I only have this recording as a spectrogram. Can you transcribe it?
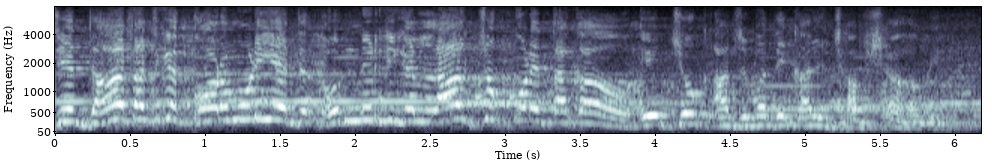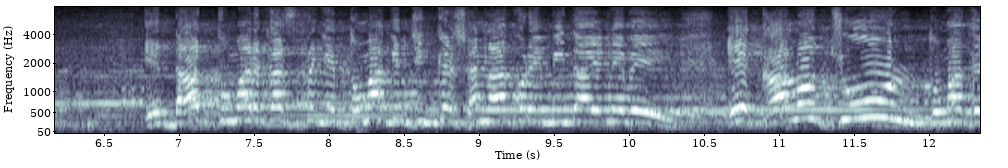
যে দাঁত আজকে কর্মড়িয়ে অন্যের দিকে লাল চোখ করে তাকাও এই চোখ আজ বাদে কাল ঝাপসা হবে। এ দাঁত তোমার কাছ থেকে তোমাকে জিজ্ঞাসা না করে বিদায় নেবে। এ কালো চুল তোমাকে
